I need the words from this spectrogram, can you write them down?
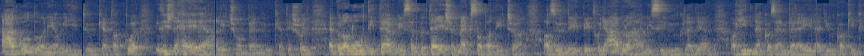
átgondolni a mi hitünket, akkor az Isten helyreállítson bennünket, és hogy ebből a lóti természetből teljesen megszabadítsa az ő népét, hogy ábrahámi szívünk legyen, a hitnek az emberei legyünk, akik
